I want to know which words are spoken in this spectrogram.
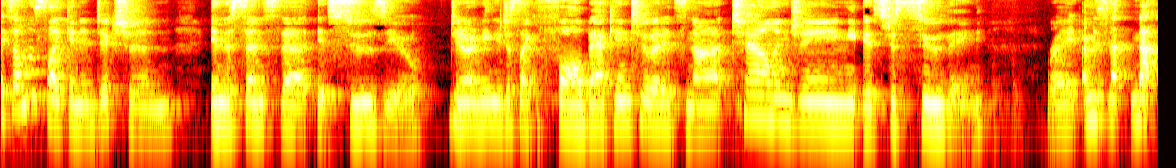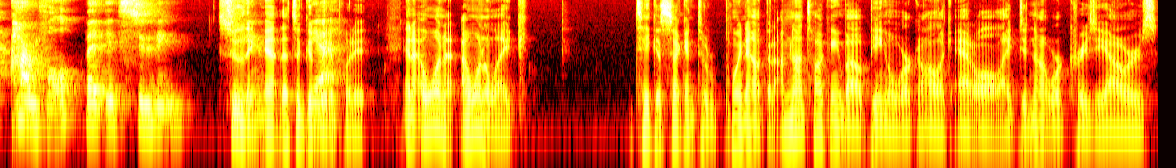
It's almost like an addiction in the sense that it soothes you Do you know what I mean? You just like fall back into it. It's not challenging. It's just soothing, right? I mean, it's not not harmful, but it's soothing. Soothing. Yeah, that's a good way to put it. And I want to I want to like take a second to point out that I'm not talking about being a workaholic at all. I did not work crazy hours.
